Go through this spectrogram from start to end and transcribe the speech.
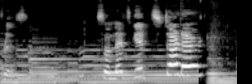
frizz. So let's get started.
